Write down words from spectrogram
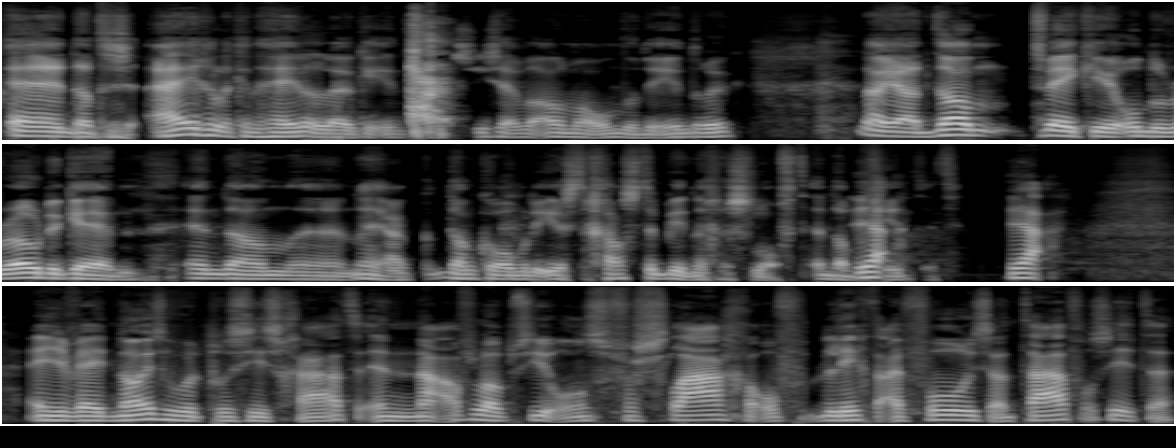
En dat is eigenlijk een hele leuke interactie. Zijn we allemaal onder de indruk. Nou ja, dan twee keer on the road again. En dan, eh, nou ja, dan komen de eerste gasten binnengesloft. En dan begint het. Ja. En je weet nooit hoe het precies gaat. En na afloop zie je ons verslagen of licht euforisch aan tafel zitten.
